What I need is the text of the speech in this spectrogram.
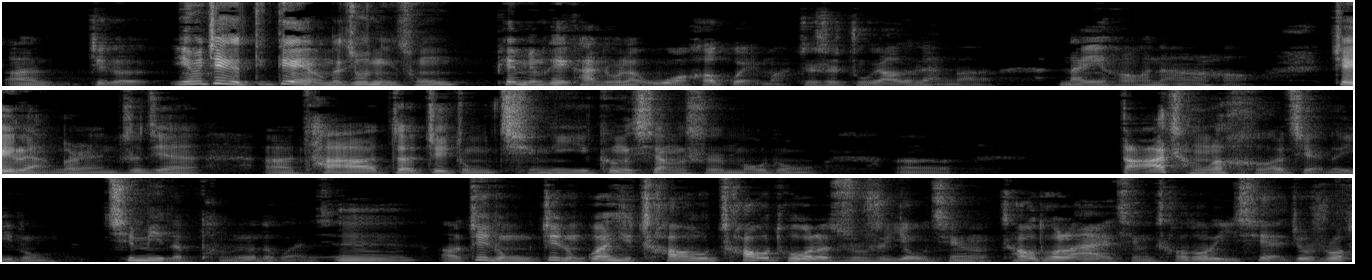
啊、这个因为这个电影呢，就是你从片名可以看出来，我和鬼嘛，这是主要的两个男一号和男二号，这两个人之间，呃，他的这种情谊更像是某种呃达成了和解的一种亲密的朋友的关系。嗯，啊，这种这种关系超超脱了，就是友情，超脱了爱情，超脱了一切。就是说，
